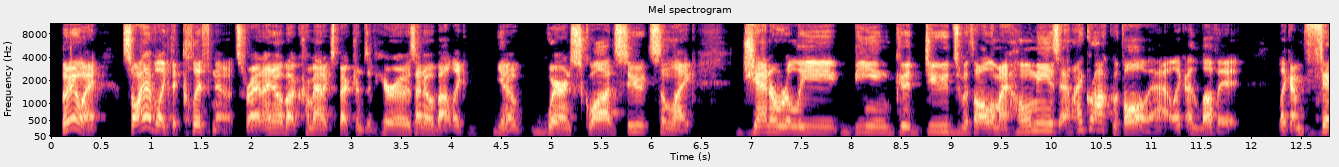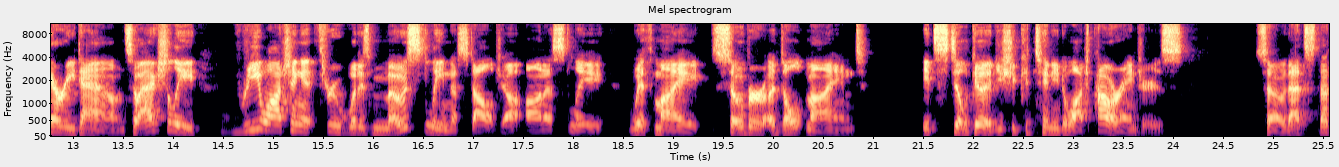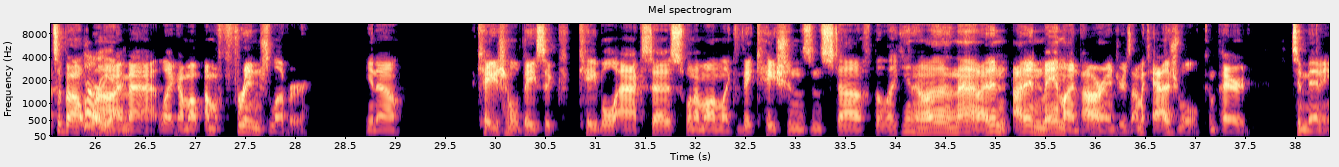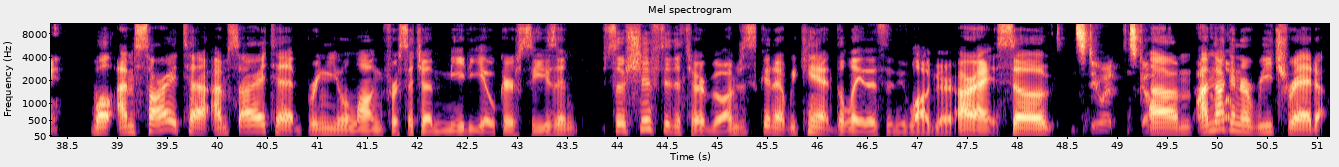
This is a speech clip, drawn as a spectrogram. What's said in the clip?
But anyway, so I have like the cliff notes, right? I know about chromatic spectrums of heroes. I know about like, you know, wearing squad suits and like generally being good dudes with all of my homies. And I grok with all of that. Like, I love it. Like, I'm very down. So actually, rewatching it through what is mostly nostalgia, honestly, with my sober adult mind, it's still good. You should continue to watch Power Rangers. So that's that's about Hell where yeah. I'm at. Like I'm a, I'm a fringe lover, you know. Occasional basic cable access when I'm on like vacations and stuff, but like you know, other than that, I didn't I didn't mainline Power Rangers. I'm a casual compared to many. Well, I'm sorry to I'm sorry to bring you along for such a mediocre season. So shift into turbo. I'm just gonna we can't delay this any longer. All right. So Let's do it. Let's go. um I'm not up. gonna retread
